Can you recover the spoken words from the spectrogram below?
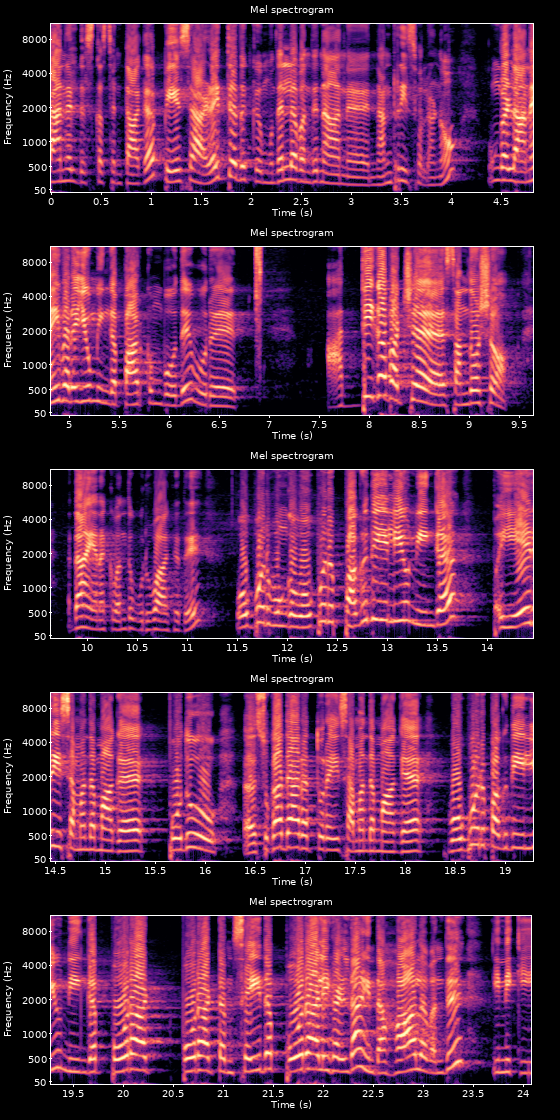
பேனல் டிஸ்கஷன்ட்டாக பேச அழைத்ததுக்கு முதல்ல வந்து நான் நன்றி சொல்லணும். உங்கள் அனைவரையும் இங்கே பார்க்கும்போது ஒரு அதிகபட்ச சந்தோஷம் தான் எனக்கு வந்து உருவாகுது. ஒவ்வொரு உங்கள் ஒவ்வொரு பகுதியிலையும் நீங்கள் ஏரி சம்பந்தமாக பொது சுகாதாரத்துறை சம்பந்தமாக ஒவ்வொரு பகுதியிலையும் நீங்கள் போராட்ட போராட்டம் செய்த போராளிகள் தான் இந்த ஹாலை வந்து இன்னைக்கு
